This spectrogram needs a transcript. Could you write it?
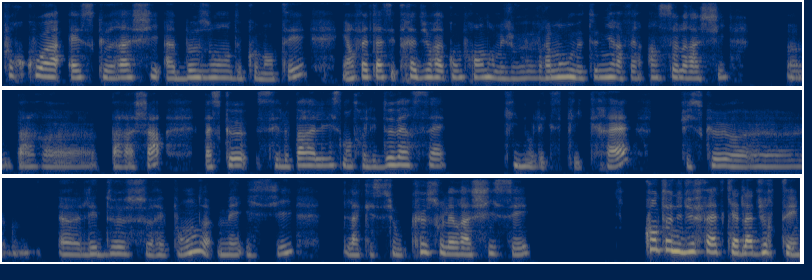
Pourquoi est-ce que Rachi a besoin de commenter? Et en fait, là, c'est très dur à comprendre, mais je veux vraiment me tenir à faire un seul Rachi euh, par, euh, par achat, parce que c'est le parallélisme entre les deux versets qui nous l'expliquerait, puisque euh, les deux se répondent. Mais ici, la question que soulève Rachi, c'est compte tenu du fait qu'il y a de la dureté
